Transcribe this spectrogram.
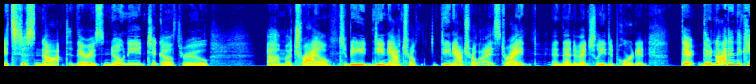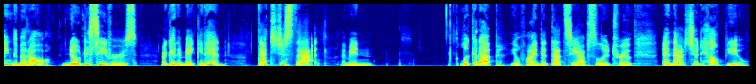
It's just not. There is no need to go through um, a trial to be denatural, denaturalized, right? And then eventually deported. They're, they're not in the kingdom at all. No deceivers are going to make it in. That's just that. I mean, Look it up. You'll find that that's the absolute truth. And that should help you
